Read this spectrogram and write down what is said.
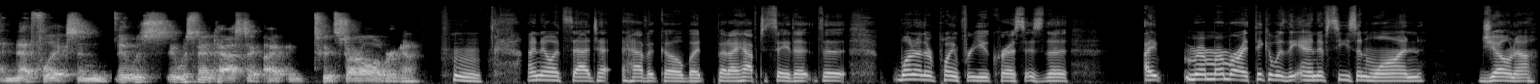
and Netflix, and it was it was fantastic. I could start all over again. Hmm. I know it's sad to have it go, but but I have to say that the one other point for you, Chris, is the I remember, I think it was the end of season one, Jonah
